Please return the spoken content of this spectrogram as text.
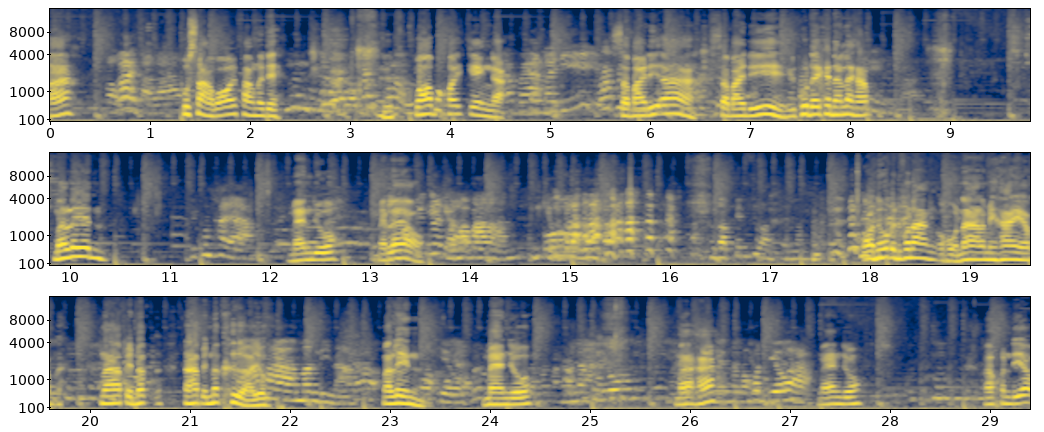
อะผู้สาวว่าให้ฟังหน่อยเด้ว่าไม่ค่อยเก่งอะสบายดีอะสบายดี พูดได้แค่นั้นแหละครับ มาเล่นมีคนไทยอะแมนยูแมนแล้วนี่แกมาบาหลานนี่ แกมาบาหลานคือแบบเป็นฝรั่งแต่นำอ๋อนึกว่าเป็นฝรั่งโอ้โหหน้าไม่ให้ครับ หน้าเป็นมะหน้าเป็นมะเขืออยู่ มามาลีนะมาเล่นเดียวแมนยูมานะมาฮะ มาคนเดียวอะแมนยูมาคนเดียว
